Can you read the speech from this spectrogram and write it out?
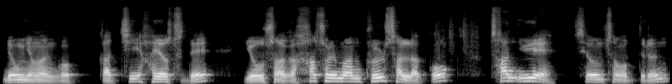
명령한 것 같이 하였으되 여호수아가 하솔만 불살랐고 산 위에 세운 성읍들은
